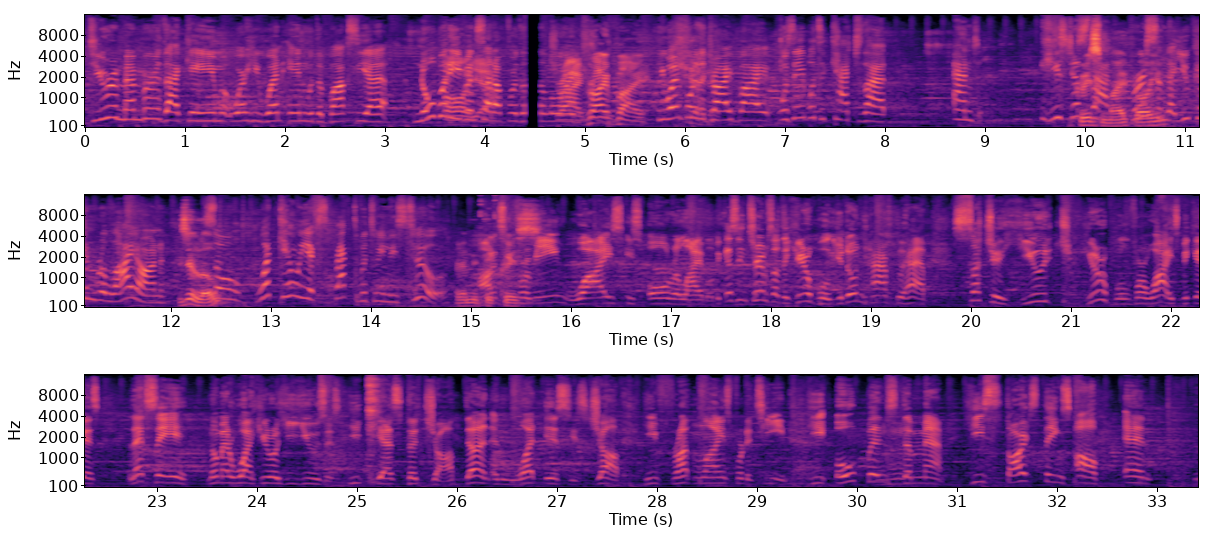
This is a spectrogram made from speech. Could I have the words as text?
Do you remember that game where he went in with the Baxia? Nobody Oh, even yeah. set up for the Lord. Drive by. He went for the drive-by, was able to catch that, and he's just Increase that mic person volume. that you can rely on. Is it low? So what can we expect between these two? Let me Honestly, decrease. for me, Wise is all reliable because in terms of the hero pool, you don't have to have such a huge hero pool for Wise because let's say no matter what hero he uses, he gets the job done. And what is his job? He front lines for the team. He opens mm-hmm. the map. He starts things off and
